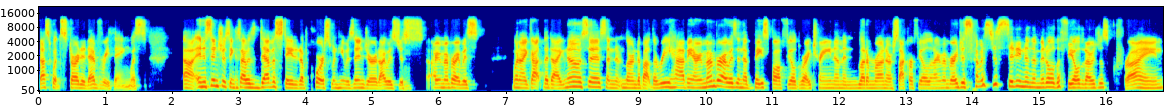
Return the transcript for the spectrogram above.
that's what started everything was uh, and it's interesting because I was devastated, of course, when he was injured. I was just, I remember I was when I got the diagnosis and learned about the rehabbing. I remember I was in a baseball field where I train him and let him run or soccer field. And I remember I just, I was just sitting in the middle of the field and I was just crying,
